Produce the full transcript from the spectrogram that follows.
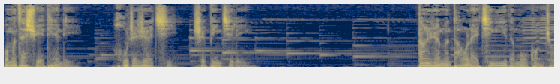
我们在雪天里呼着热气吃冰激凌。当人们投来惊异的目光中，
